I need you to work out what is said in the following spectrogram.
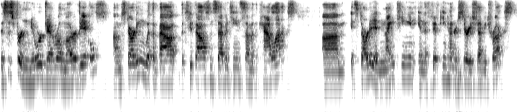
This is for newer General Motor vehicles, um, starting with about the 2017 some of the Cadillacs. Um, it started at 19 in the 1500 series Chevy trucks.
